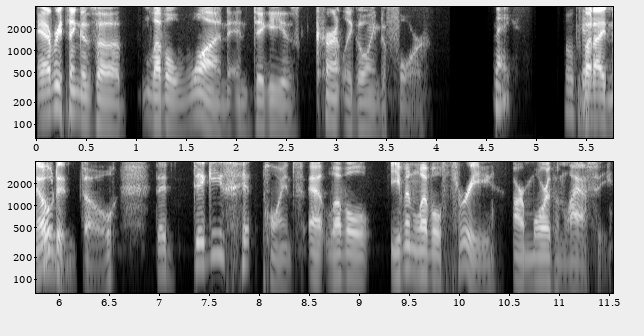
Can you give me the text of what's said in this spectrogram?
everything is a level one, and Diggy is currently going to four. Nice. Okay. but I so- noted though that Diggy's hit points at level even level three are more than Lassie.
